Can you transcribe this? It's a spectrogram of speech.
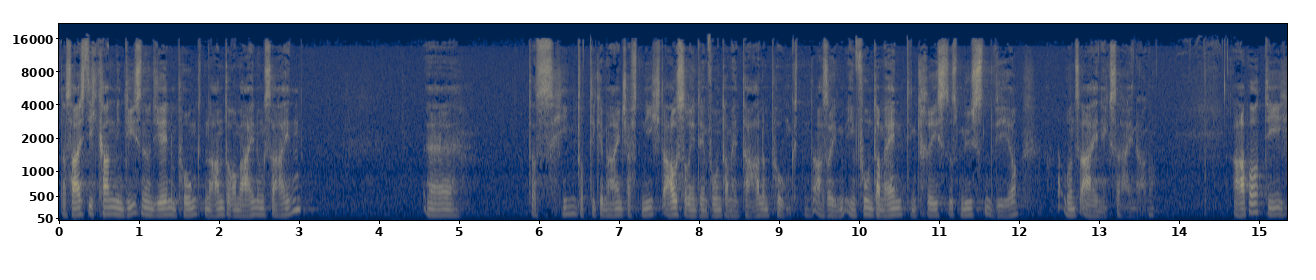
Das heißt, ich kann in diesen und jenen Punkten anderer Meinung sein. Äh, das hindert die Gemeinschaft nicht, außer in den fundamentalen Punkten. Also im, Fundament in Christus müssen wir uns einig sein. Oder? Aber die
